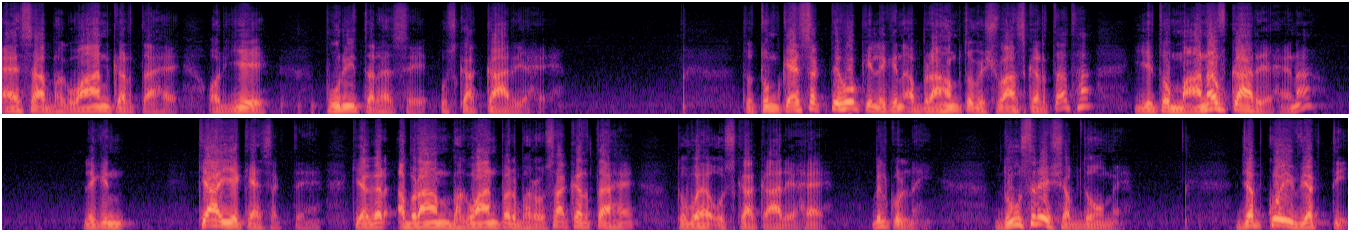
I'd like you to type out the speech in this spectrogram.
ऐसा भगवान करता है और यह पूरी तरह से उसका कार्य है। तो तुम कह सकते हो कि लेकिन अब्राहम तो विश्वास करता था यह तो मानव कार्य है ना? लेकिन क्या यह कह सकते हैं कि अगर अब्राहम भगवान पर भरोसा करता है तो वह उसका कार्य है? बिल्कुल नहीं। दूसरे शब्दों में, जब कोई व्यक्ति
